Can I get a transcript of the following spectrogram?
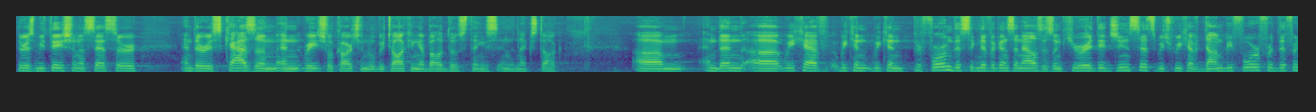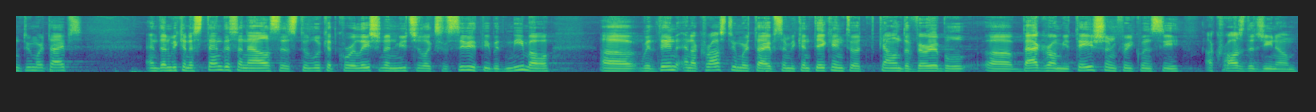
there is mutation assessor, and there is CHASM, and Rachel Karchin will be talking about those things in the next talk. Um, and then uh, we, have, we, can, we can perform the significance analysis on curated gene sets, which we have done before for different tumor types. And then we can extend this analysis to look at correlation and mutual exclusivity with MEMo uh, within and across tumor types, and we can take into account the variable uh, background mutation frequency across the genome.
